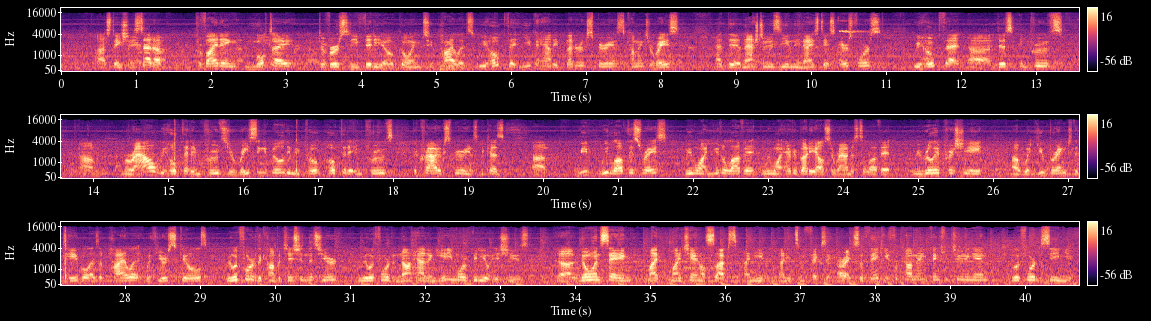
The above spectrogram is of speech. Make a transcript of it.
uh, station setup, providing multi-diversity video going to pilots, we hope that you can have a better experience coming to race at the National Museum of the United States Air Force. We hope that uh, this improves um, morale. We hope that improves your racing ability. We hope that it improves the crowd experience because um, we, we love this race. We want you to love it. We want everybody else around us to love it. We really appreciate uh, what you bring to the table as a pilot with your skills. We look forward to the competition this year. We look forward to not having any more video issues. Uh, no one saying, my, my channel sucks, I need, I need some fixing. All right, so thank you for coming. Thanks for tuning in. We look forward to seeing you.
